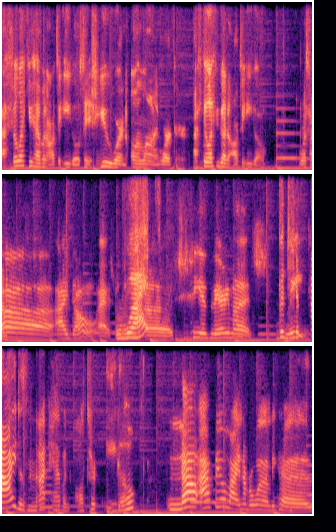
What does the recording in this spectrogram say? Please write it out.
i feel like you have an alter ego since you were an online worker i feel like you got an alter ego What's her Uh, name? I don't actually. What? Uh, she is very much The me. Gemini does not have an alter ego. No, I feel like number one because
